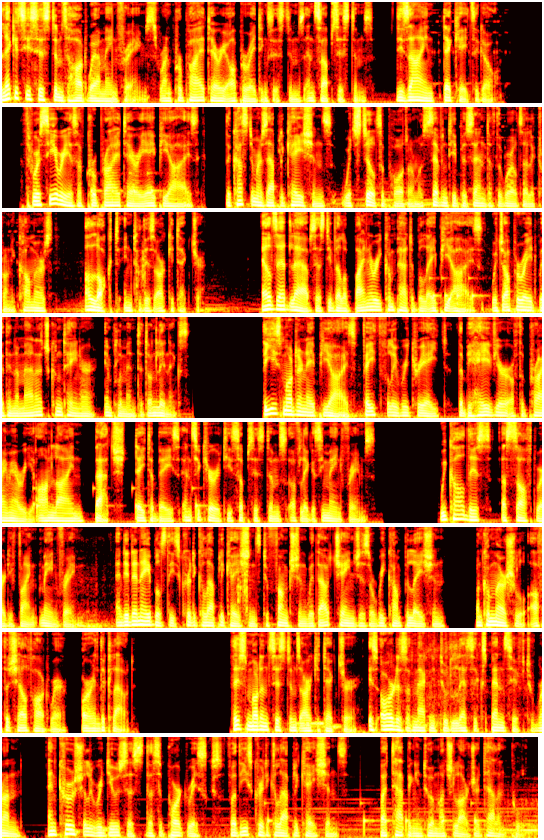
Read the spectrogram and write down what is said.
Legacy systems hardware mainframes run proprietary operating systems and subsystems designed decades ago. Through a series of proprietary APIs, the customer's applications, which still support almost 70% of the world's electronic commerce, are locked into this architecture. LzLabs has developed binary compatible APIs which operate within a managed container implemented on Linux. These modern APIs faithfully recreate the behavior of the primary online, batch, database, and security subsystems of legacy mainframes. We call this a software-defined mainframe, and it enables these critical applications to function without changes or recompilation on commercial off-the-shelf hardware or in the cloud. This modern systems architecture is orders of magnitude less expensive to run and crucially reduces the support risks for these critical applications by tapping into a much larger talent pool.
